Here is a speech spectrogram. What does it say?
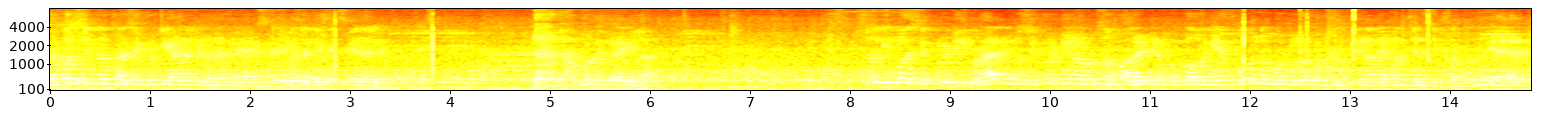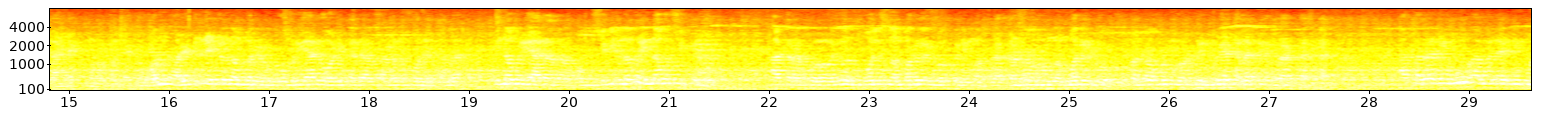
ವೆಪನ್ಸ್ ಇದ್ದಂಥ ಸೆಕ್ಯೂರಿಟಿ ಯಾರಲ್ಲಿ ಎಸ್ಪೆಷಲಿ ಎಸ್ನಲ್ಲಿ. ಮೂರು ಕಡೆ ಇಲ್ಲ. ಸೊ ನಿಮ್ಮ ಸೆಕ್ಯೂರಿಟಿ ಕೂಡ, ನಿಮ್ಮ ಸೆಕ್ಯೂರಿಟಿ ಅವರು ಸ್ವಲ್ಪ ಅಲರ್ಟ್ ಇರಬೇಕು. ಅವ್ರಿಗೆ ಫೋನ್ ನಂಬರ್ಗಳು ಕೊಟ್ಟು ಏನಾದ್ರು ಎಮರ್ಜೆನ್ಸಿ ಅಂತಂದ್ರೆ ಯಾರ್ಯಾರು ಕಾಂಟ್ಯಾಕ್ಟ್ ಮಾಡ್ಬೇಕು. ಅಂತ ಒಂದು ಅಲ್ಟರ್ನೇಟಿವ್ ನಂಬರ್ ಇರಬೇಕು. ಒಬ್ರಿಗೆ ಯಾರು ಹೊಡಿತಾರೆ ಸಡನ್ ಫೋನ್ ಇರ್ತಲ್ಲ ಇನ್ನೊಬ್ರು ಯಾರಾದ್ರೂ ಒಂದು ಸಿಗಲಿಲ್ಲ ಅಂದ್ರೆ ಇನ್ನೊಬ್ರು ಸಿಕ್ಕಿರ್ಬೇಕು. ಆ ಥರ ಇನ್ನೊಂದು ಪೊಲೀಸ್ ನಂಬರು ಇರಬೇಕು ನಿಮ್ಮ ಹತ್ರ ಕಂಟ್ರೋಲ್ ರೂಮ್ ನಂಬರ್ ಇರಬೇಕು. ಕಂಟ್ರೋಲ್ ರೂಮ್ ಕೊಟ್ಟು ಇಮಿಡಿಯೇಟ್ ಎಲ್ಲ ಕಡೆ ಬ್ರಾಡ್ಕಾಸ್ಟ್ ಆಗ್ತದೆ. ಆ ಥರ ನೀವು ಆಮೇಲೆ ನಿಮ್ಮ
